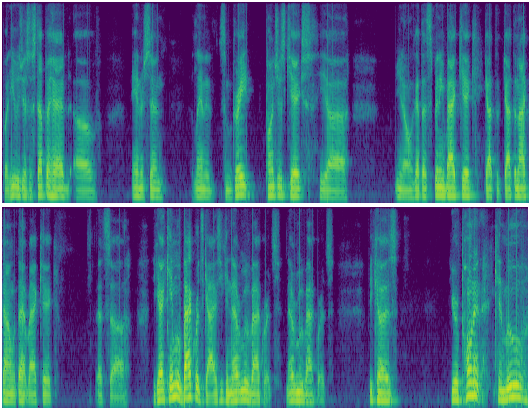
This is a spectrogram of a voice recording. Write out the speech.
but he was just a step ahead of Anderson. Landed some great punches, kicks. He, uh, you know, got that spinning back kick, got the got the knockdown with that back kick. That's uh You can't move backwards, guys. You can never move backwards. Never move backwards. Because your opponent can move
